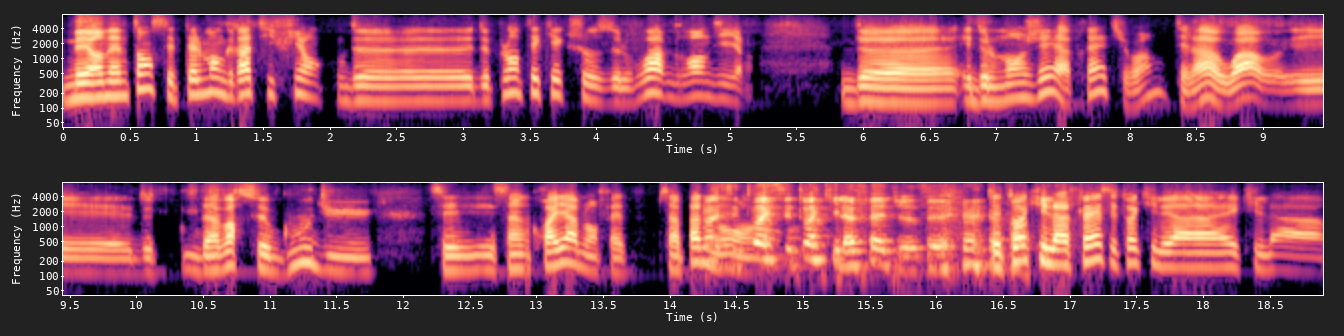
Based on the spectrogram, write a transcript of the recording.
Mais en même temps, c'est tellement gratifiant de, de, planter quelque chose, de le voir grandir de, et de le manger après, tu vois. Tu es là, waouh, et d'avoir ce goût du. C'est incroyable, en fait. Ça pas de c'est toi, c'est toi qui l'as fait. C'est toi qui l'as fait, c'est toi qui l'a,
